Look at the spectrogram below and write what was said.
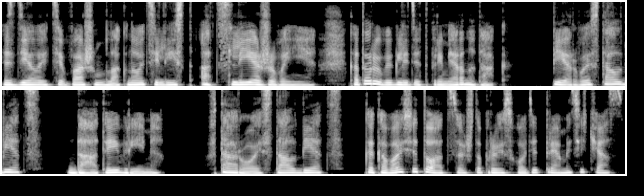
Сделайте в вашем блокноте лист отслеживания, который выглядит примерно так. Первый столбец — дата и время. Второй столбец — какова ситуация, что происходит прямо сейчас.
